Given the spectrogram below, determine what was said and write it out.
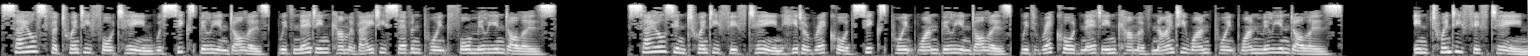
Sales for 2014 were $6 billion, with net income of $87.4 million. Sales in 2015 hit a record $6.1 billion, with record net income of $91.1 million. In 2015,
